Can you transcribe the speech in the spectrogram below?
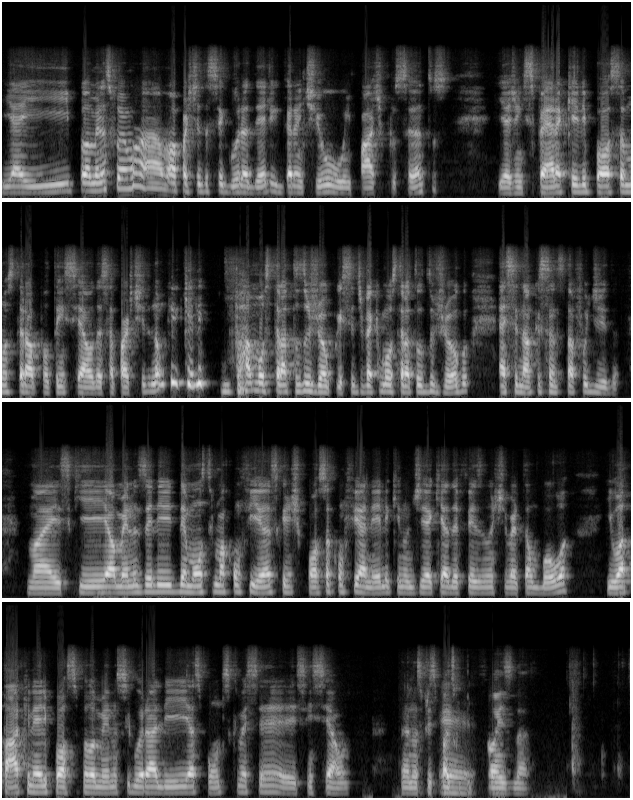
E aí, pelo menos foi uma, uma partida segura dele, que garantiu o empate para o Santos. E a gente espera que ele possa mostrar o potencial dessa partida. Não que, que ele vá mostrar todo o jogo, porque se tiver que mostrar todo o jogo, é sinal que o Santos está fudido. Mas que ao menos ele demonstre uma confiança, que a gente possa confiar nele, que no dia que a defesa não estiver tão boa e o ataque, né, ele possa pelo menos segurar ali as pontas, que vai ser essencial né, nas principais é... competições, né?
